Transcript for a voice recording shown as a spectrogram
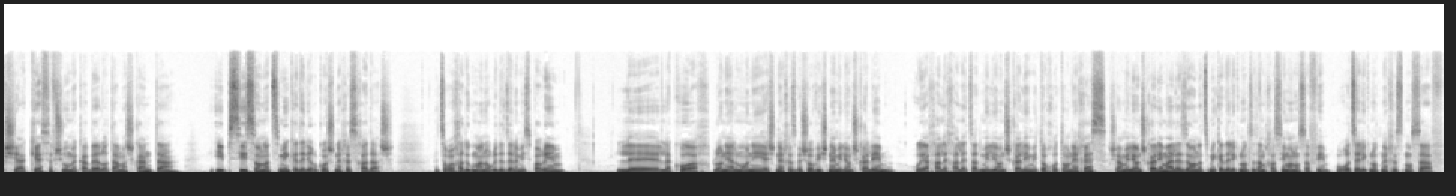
כשהכסף שהוא מקבל, אותה משכנתה, היא בסיס הון עצמי כדי לרכוש נכס חדש. לצורך הדוגמה נוריד את זה למספרים, ללקוח פלוני אלמוני יש נכס בשווי 2 מיליון שקלים, הוא יכל לחלץ עד מיליון שקלים מתוך אותו נכס, שהמיליון שקלים האלה זה הון עצמי כדי לקנות את הנכסים הנוספים. הוא רוצה לקנות נכס נוסף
